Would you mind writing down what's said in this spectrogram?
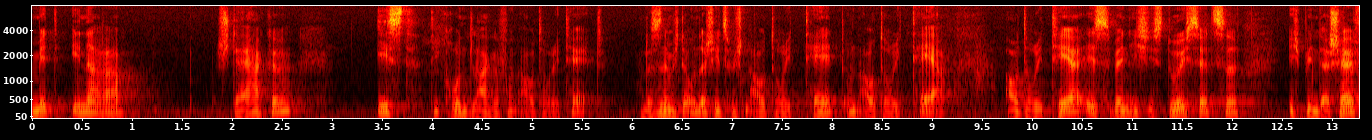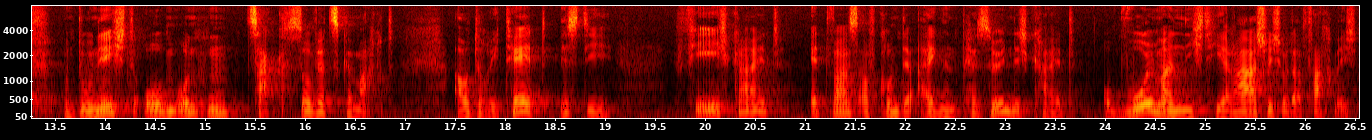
mit innerer Stärke ist die Grundlage von Autorität. Und das ist nämlich der Unterschied zwischen Autorität und autoritär. Autoritär ist, wenn ich es durchsetze, ich bin der Chef und du nicht, oben, unten, zack, so wird es gemacht. Autorität ist die Fähigkeit, etwas aufgrund der eigenen Persönlichkeit, obwohl man nicht hierarchisch oder fachlich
